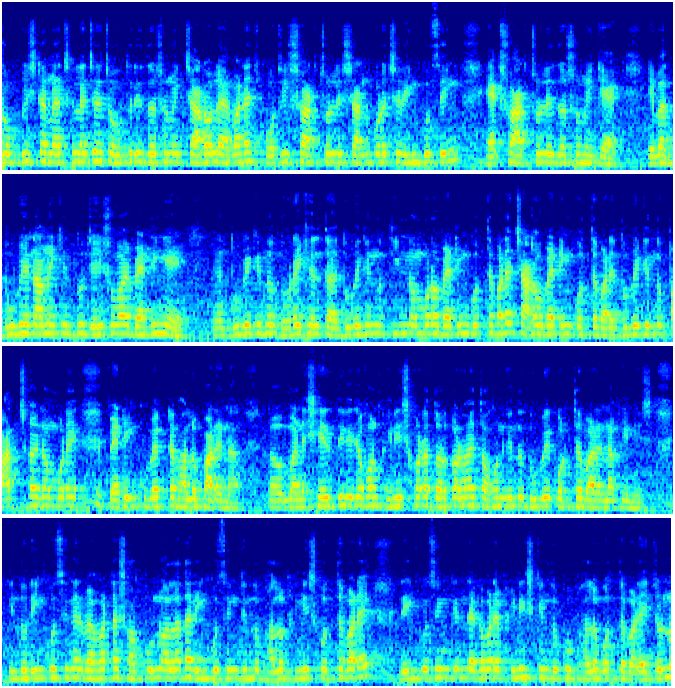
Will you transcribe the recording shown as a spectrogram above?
চব্বিশটা ম্যাচ খেলেছে, চৌত্রিশ দশমিক চার হলো অ্যাভারেজ পঁচিশশো আটচল্লিশ রান করেছে রিঙ্কু সিং, একশো আটচল্লিশ দশমিক এক। এবার দুবে নামে কিন্তু যেই সময় ব্যাটিংয়ে দুবে কিন্তু ধরে খেলতে হয়, দুবে কিন্তু তিন নম্বরও ব্যাটিং করতে পারে, চারও ব্যাটিং করতে পারে, দুবে কিন্তু পাঁচ ছয় নম্বরে ব্যাটিং খুব একটা ভালো পারে না। মানে শেষ দিকে যখন ফিনিশ করার দরকার হয়, তখন কিন্তু দুবে করতে পারে না ফিনিশ কিন্তু রিঙ্কু সিংয়ের ব্যাপারটা সম্পূর্ণ আলাদা, রিঙ্কু সিং কিন্তু ভালো ফিনিশ করতে পারে, রিঙ্কু সিং কিন্তু একেবারে ফিনিশ কিন্তু খুব ভালো করতে পারে। এই জন্য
